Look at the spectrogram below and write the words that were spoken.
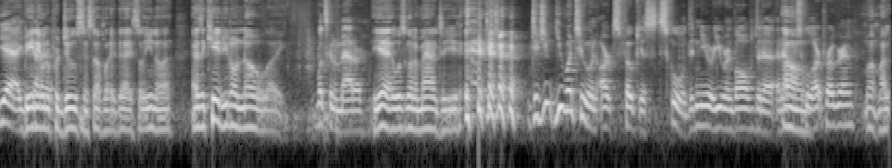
yeah, being able to produce and stuff like that. So you know, as a kid, you don't know like what's gonna matter. Yeah, what's gonna matter to you. did, you did you you went to an arts focused school, didn't you? Or you were involved in a, an after school um, art program? My, my,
